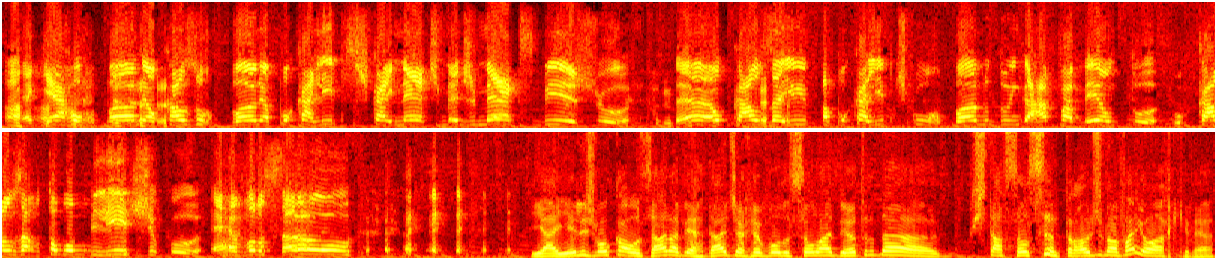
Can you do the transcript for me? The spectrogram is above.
É guerra urbana, é o caos urbano, é apocalipse, Skynet, Mad Max, bicho. Né? É o caos aí apocalíptico urbano do engarrafamento, o caos automobilístico, é revolução. E aí eles vão causar, na verdade, a revolução lá dentro da estação central de Nova York, né?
